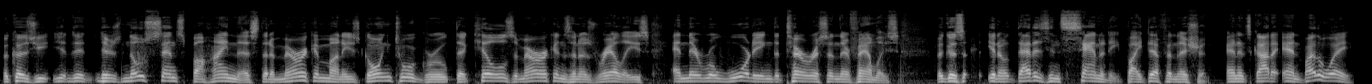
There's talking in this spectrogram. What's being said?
Because you, you, there's no sense behind this that American money is going to a group that kills Americans and Israelis, and they're rewarding the terrorists and their families because you know that is insanity by definition, and it's got to end. By the way,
